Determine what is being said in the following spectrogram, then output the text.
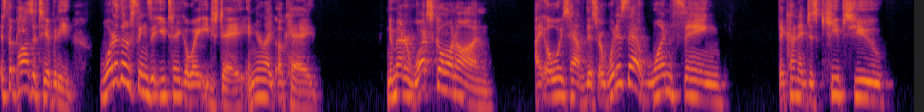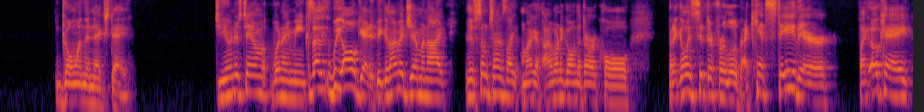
is the positivity. What are those things that you take away each day? And you're like, okay, no matter what's going on, I always have this. Or what is that one thing that kind of just keeps you going the next day? Do you understand what I mean? Because we all get it. Because I'm a Gemini, and there's sometimes like, oh my God, I want to go in the dark hole, but I can only sit there for a little bit. I can't stay there. Like, okay,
